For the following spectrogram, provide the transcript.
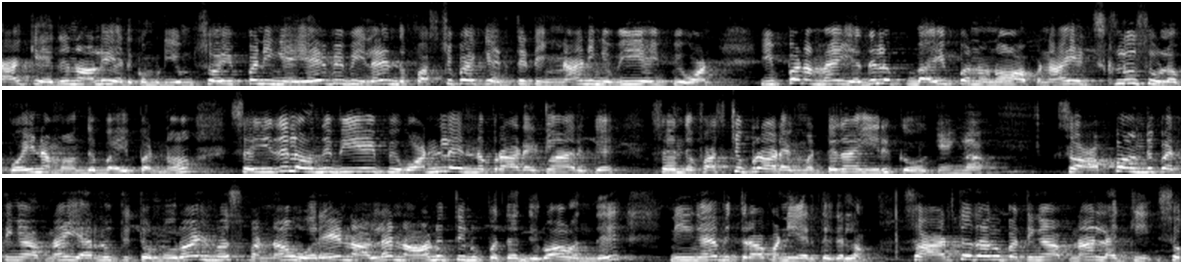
பேக் எதுனாலும் எடுக்க முடியும். ஸோ இப்போ நீங்கள் ஏபிபியில் இந்த ஃபஸ்ட்டு பேக் எடுத்துட்டிங்கன்னா நீங்கள் விஐபி ஒன் இப்போ நம்ம எதில் பை பண்ணணும் அப்படின்னா எக்ஸ்க்ளூசிவில் போய் நம்ம வந்து பை பண்ணோம் ஸோ இதில் வந்து விஐபி ஒனில் என்ன ப்ராடக்ட்லாம் இருக்குது ஸோ இந்த ஃபஸ்ட்டு ப்ராடக்ட் மட்டும் தான் இருக்குது ஓகேங்களா ஸோ அப்போ வந்து பார்த்தீங்க அப்படின்னா இரநூத்தி தொண்ணூறுரூவா இன்வெஸ்ட் பண்ணால் ஒரே நாளில் நானூற்றி முப்பத்தஞ்சு ரூபா வந்து நீங்கள் வித்ரா பண்ணி எடுத்துக்கலாம். ஸோ அடுத்ததாக பார்த்தீங்க அப்படின்னா லக்கி ஸோ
